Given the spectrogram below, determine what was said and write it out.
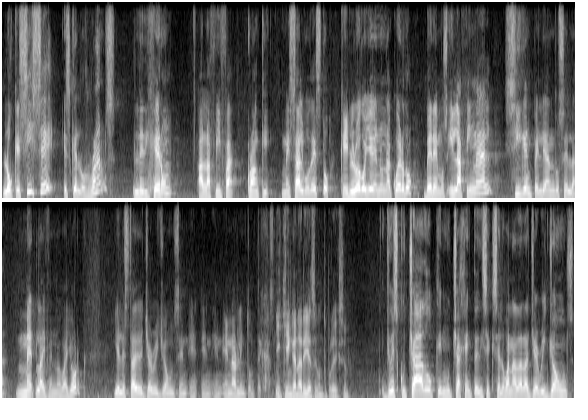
lo que sí sé es que los Rams le dijeron a la FIFA, Cronky, me salgo de esto, que luego lleguen a un acuerdo, veremos. Y la final siguen peleándose la MetLife en Nueva York y el estadio de Jerry Jones en, Arlington, Texas. ¿Y quién ganaría según tu proyección? yo he escuchado que mucha gente dice que se lo van a dar a Jerry Jones,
